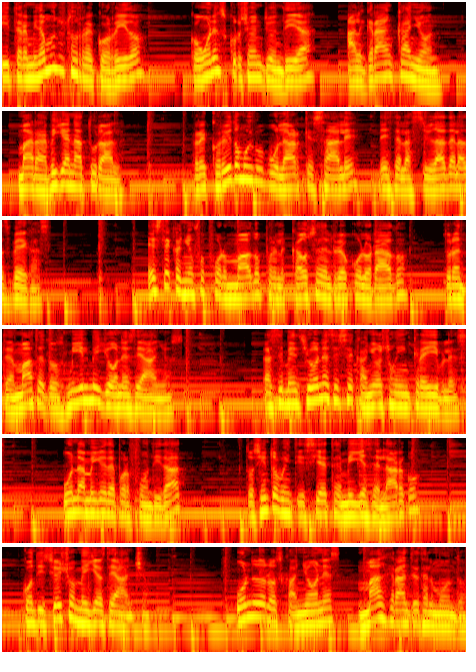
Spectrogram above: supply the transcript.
Y terminamos nuestro recorrido con una excursión de un día al Gran Cañón, maravilla natural, recorrido muy popular que sale desde la ciudad de Las Vegas. Este cañón fue formado por el cauce del río Colorado durante más de 2 mil millones de años. Las dimensiones de ese cañón son increíbles. Una milla de profundidad, 227 millas de largo, con 18 millas de ancho. Uno de los cañones más grandes del mundo,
